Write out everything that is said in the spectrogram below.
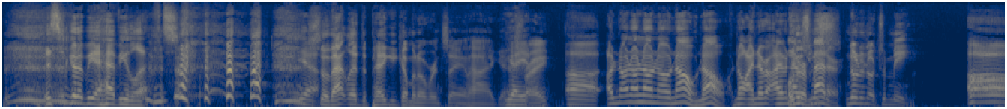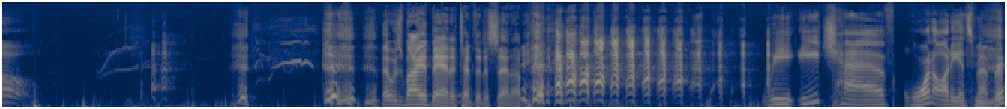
this is going to be a heavy lift. yeah. So that led to Peggy coming over and saying hi. I guess, yeah, yeah. right? Uh, oh, no, no, no, no, no, no, no. I never, I've Oh, never met was- her. No, no, no. To me, Oh, that was my bad attempt at a setup. we each have one audience member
